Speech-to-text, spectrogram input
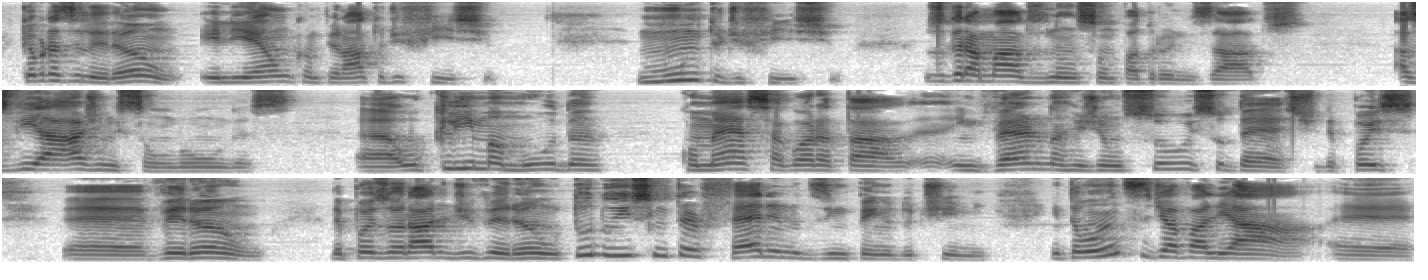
porque o Brasileirão, ele é um campeonato difícil, muito difícil. Os gramados não são padronizados, as viagens são longas, uh, o clima muda, começa agora tá inverno na região sul e sudeste, depois é, verão, depois horário de verão, tudo isso interfere no desempenho do time. Então, antes de avaliar, é,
